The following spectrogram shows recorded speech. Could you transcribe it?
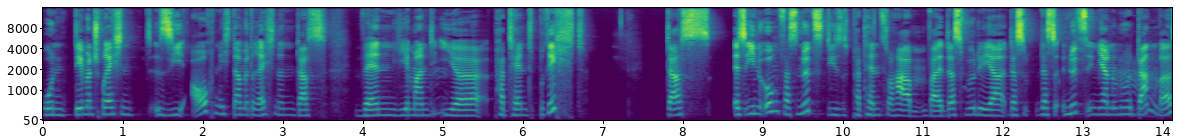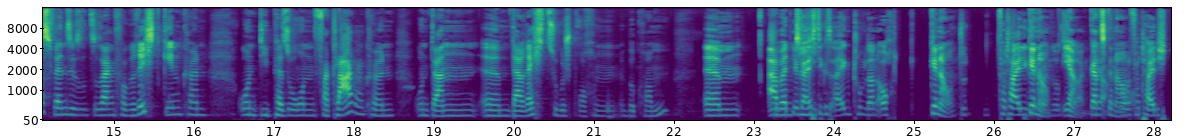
Und dementsprechend sie auch nicht damit rechnen, dass wenn jemand ihr Patent bricht, dass es ihnen irgendwas nützt, dieses Patent zu haben, weil das würde ja, das, das nützt ihnen ja nur dann was, wenn sie sozusagen vor Gericht gehen können und die Person verklagen können und dann ähm, da Recht zugesprochen bekommen. Ähm, aber ihr die, geistiges Eigentum dann auch genau verteidigen genau können sozusagen. ja ganz genau Oder verteidigt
